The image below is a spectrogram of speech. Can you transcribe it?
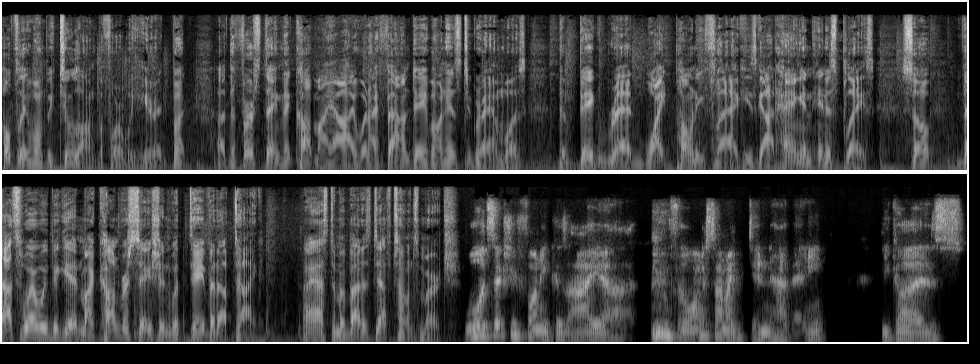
Hopefully, it won't be too long before we hear it. But uh, the first thing that caught my eye when I found Dave on Instagram was the big red white pony flag he's got hanging in his place. So that's where we begin my conversation with David Updike. I asked him about his Deftones merch. Well, it's actually funny because I, uh, for the longest time, I didn't have any because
